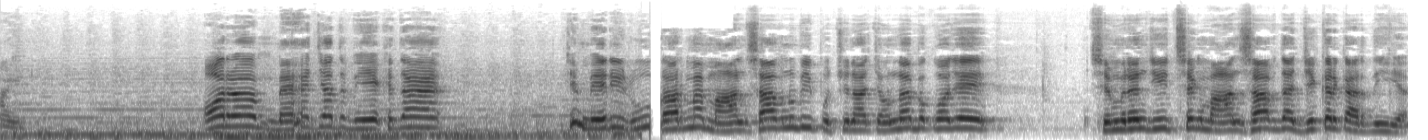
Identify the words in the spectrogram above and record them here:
mind ਔਰ ਮੈਂ ਜਦ ਵੇਖਦਾ ਕਿ ਮੇਰੀ ਰੂਹ ਔਰ ਮੈਂ ਮਾਨ ਸਾਹਿਬ ਨੂੰ ਵੀ ਪੁੱਛਣਾ ਚਾਹੁੰਦਾ ਬਿਕੋਜ਼ ਇਹ ਸਿਮਰਨਜੀਤ ਸਿੰਘ ਮਾਨ ਸਾਹਿਬ ਦਾ ਜ਼ਿਕਰ ਕਰਦੀ ਆ।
